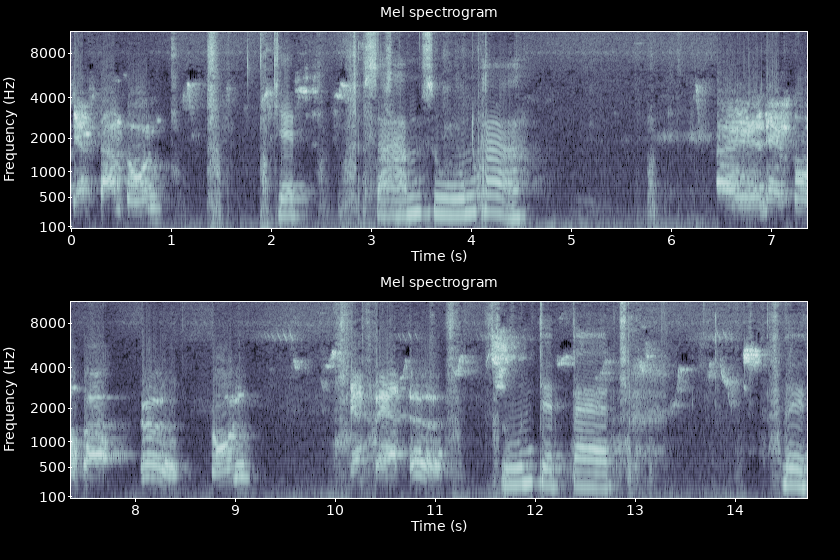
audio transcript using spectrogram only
เจ็ดสามศูนย์เจ็ดสามศูนย์ค่ะไอ้เลขทูกก็คือศูนย์เจ็ดแปดเออ ศูนย์เจ็ดแปดเลข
